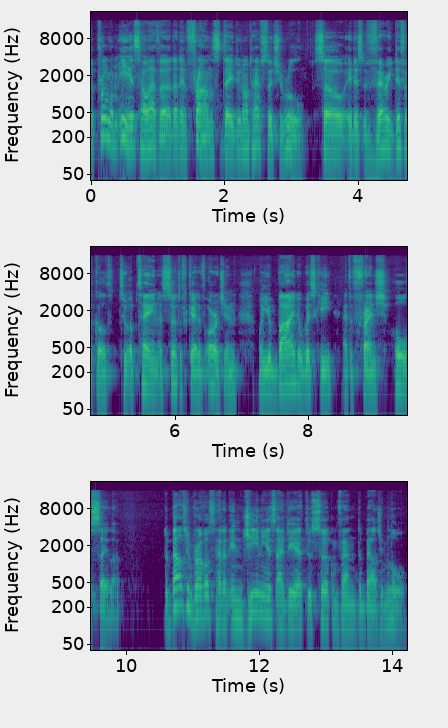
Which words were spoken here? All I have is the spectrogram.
The problem is, however, that in France they do not have such a rule, so it is very difficult to obtain a certificate of origin when you buy the whiskey at a French wholesaler. The Belgian brothers had an ingenious idea to circumvent the Belgian law.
